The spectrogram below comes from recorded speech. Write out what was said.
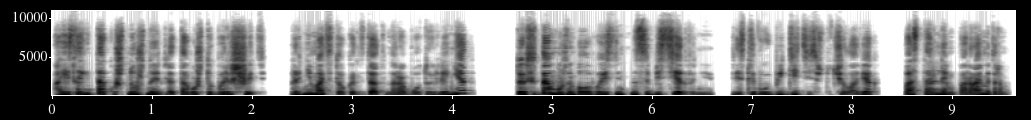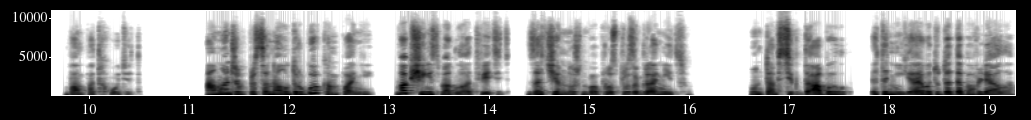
А если они так уж нужны для того, чтобы решить, принимать этого кандидата на работу или нет, то всегда можно было выяснить на собеседовании, если вы убедитесь, что человек по остальным параметрам вам подходит. А менеджер персонала другой компании вообще не смогла ответить, зачем нужен вопрос про заграницу. Он там всегда был, это не я его туда добавляла.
